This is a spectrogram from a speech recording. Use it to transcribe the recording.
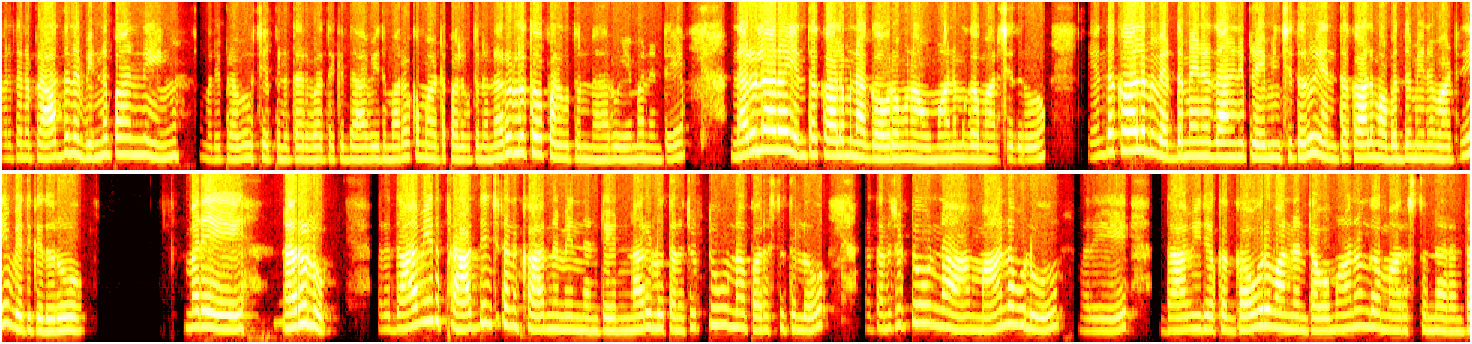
మరి తన ప్రార్థన విన్నపాన్ని మరి ప్రభువు చెప్పిన తర్వాతకి దావీదు మరొక మాట పలుకుతున్న నరులతో పలుకుతున్నారు. ఏమనంటే నరులారా ఎంతకాలం నా గౌరవం అవమానముగా మార్చెదరు. ఎంతకాలం వ్యర్థమైన దానిని ప్రేమించుదరు ఎంతకాలం అబద్ధమైన వాటిని వెతికెదరు. మరి నరులు మరి దావీదు ప్రార్థించడానికి కారణం ఏంటంటే నరులు తన చుట్టూ ఉన్న పరిస్థితుల్లో తన చుట్టూ ఉన్న మానవులు మరి దావీదు యొక్క గౌరవాన్ని అంట అవమానంగా మారుస్తున్నారంట.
